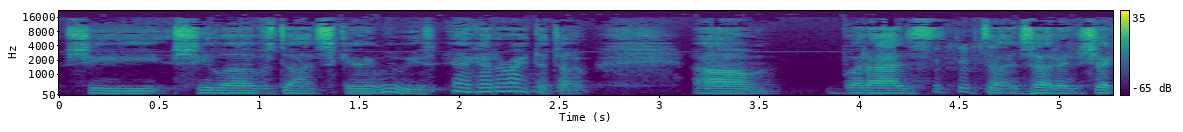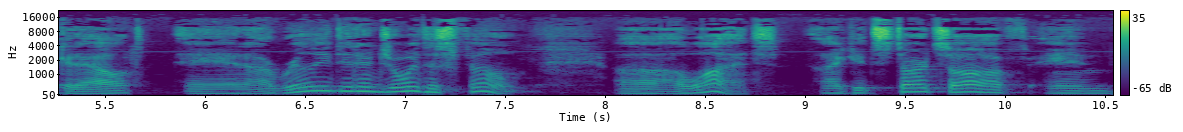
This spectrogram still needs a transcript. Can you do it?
she she loves dot scary movies. Yeah, I got it right that time. Um, but I decided to check it out, and I really did enjoy this film uh, a lot. Like it starts off and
